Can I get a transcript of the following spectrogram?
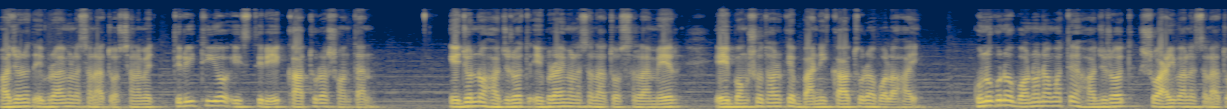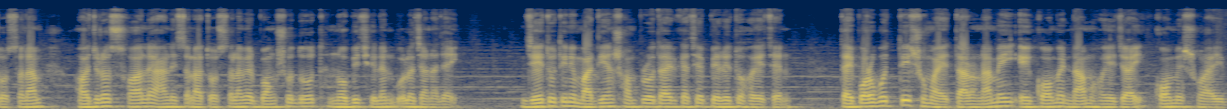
হজরত ইব্রাহিম আলাহ সাল্লাতামের তৃতীয় স্ত্রী কাতুরা সন্তান। এজন্য হজরত ইব্রাহিম আলাহ সাল্লাতামের এই বংশধরকে বাণী কাতুরা বলা হয়। কোনো কোনো বর্ণনা মতে হজরত সোয়াইব আলাহ সাল্লাতাম হজরত সোয়ালে আলি সাল্লাতামের বংশদূত নবী ছিলেন বলে জানা যায়। যেহেতু তিনি মাদিয়ান সম্প্রদায়ের কাছে প্রেরিত হয়েছেন, তাই পরবর্তী সময়ে তার নামেই এই কমের নাম হয়ে যায় কমে সোয়াইব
